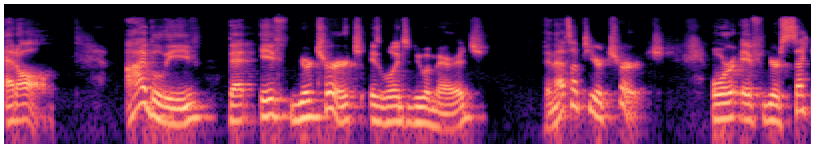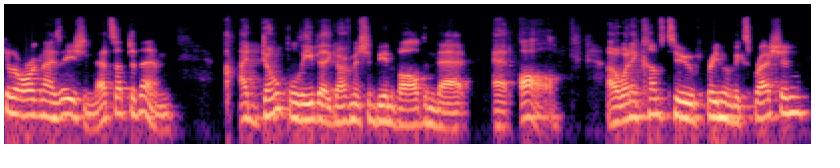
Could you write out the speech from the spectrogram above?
at all. I believe that if your church is willing to do a marriage, then that's up to your church. Or if your secular organization, that's up to them. I don't believe that government should be involved in that at all. Uh, when it comes to freedom of expression,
